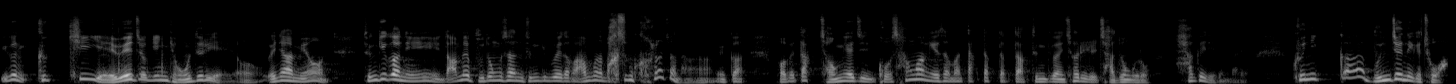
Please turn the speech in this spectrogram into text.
이건 극히 예외적인 경우들이에요. 왜냐하면 등기관이 남의 부동산 등기부에다가 아무거나 막 쓰면 큰일 나잖아. 그러니까 법에 딱 정해진 그 상황에서만 딱딱딱딱 등기관이 처리를 자동으로 하게 되단 말이에요 그러니까 문제 내게 좋아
